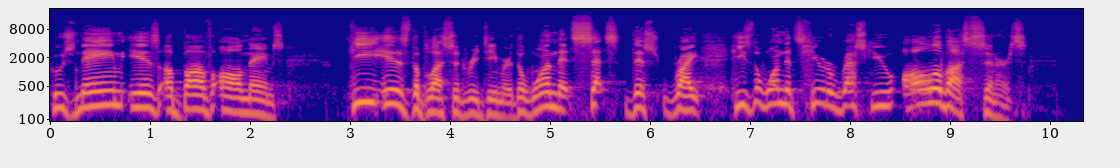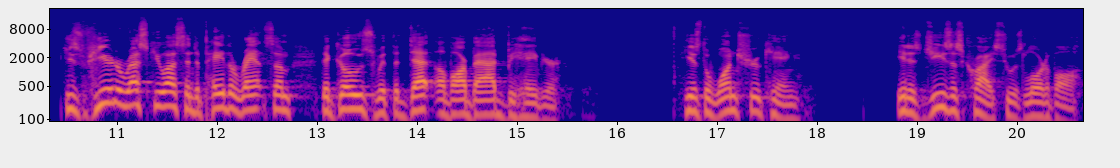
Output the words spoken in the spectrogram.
whose name is above all names. He is the blessed Redeemer, the one that sets this right. He's the one that's here to rescue all of us sinners. He's here to rescue us and to pay the ransom that goes with the debt of our bad behavior. He is the one true King. It is Jesus Christ who is Lord of all.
